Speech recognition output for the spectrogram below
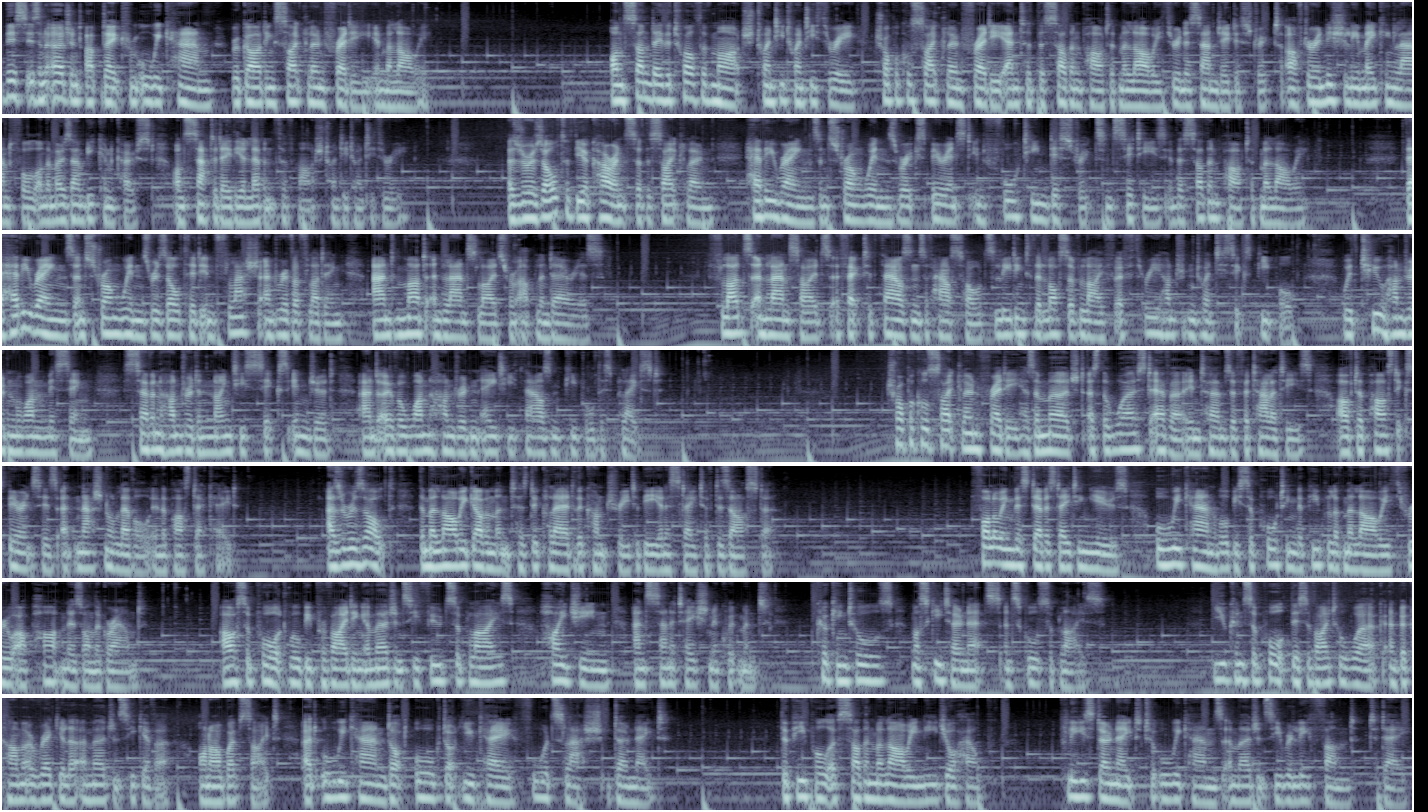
This is an urgent update from All We Can regarding Cyclone Freddy in Malawi. On Sunday, the 12th of March 2023, Tropical Cyclone Freddy entered the southern part of Malawi through Nsanje district after initially making landfall on the Mozambican coast on Saturday, the 11th of March 2023. As a result of the occurrence of the cyclone, heavy rains and strong winds were experienced in 14 districts and cities in the southern part of Malawi. The heavy rains and strong winds resulted in flash and river flooding and mud and landslides from upland areas. Floods and landslides affected thousands of households, leading to the loss of life of 326 people, with 201 missing, 796 injured, and over 180,000 people displaced. Tropical Cyclone Freddy has emerged as the worst ever in terms of fatalities after past experiences at national level in the past decade. As a result, the Malawi government has declared the country to be in a state of disaster. Following this devastating news, All We Can will be supporting the people of Malawi through our partners on the ground. Our support will be providing emergency food supplies, hygiene, and sanitation equipment cooking tools, mosquito nets, and school supplies. You can support this vital work and become a regular emergency giver on our website at allwecan.org.uk forward slash donate. The people of southern Malawi need your help. Please donate to All We Can's Emergency Relief Fund today.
